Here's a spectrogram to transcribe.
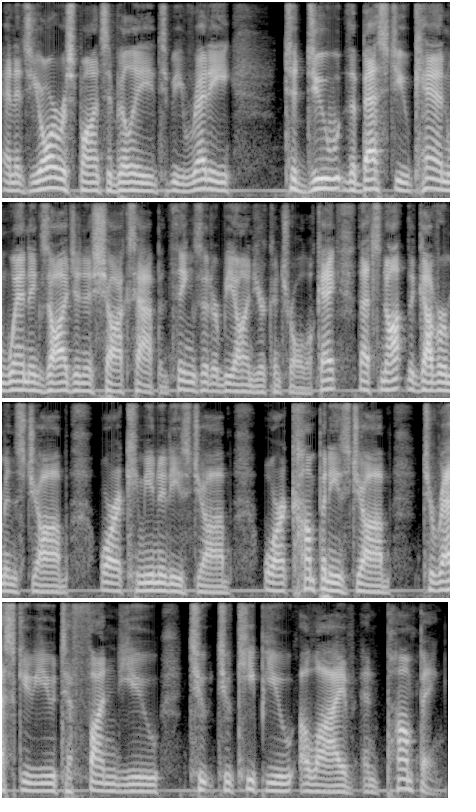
And it's your responsibility to be ready to do the best you can when exogenous shocks happen, things that are beyond your control, okay? That's not the government's job or a community's job or a company's job to rescue you, to fund you, to, to keep you alive and pumping.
